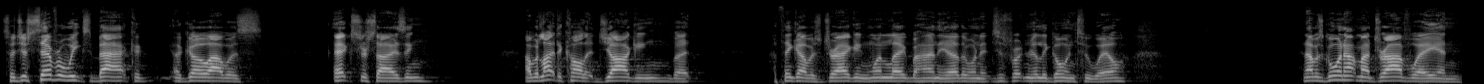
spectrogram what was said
So, just several weeks back ago, I was exercising. I would like to call it jogging, but I think I was dragging one leg behind the other one. It just wasn't really going too well. And I was going out my driveway, and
